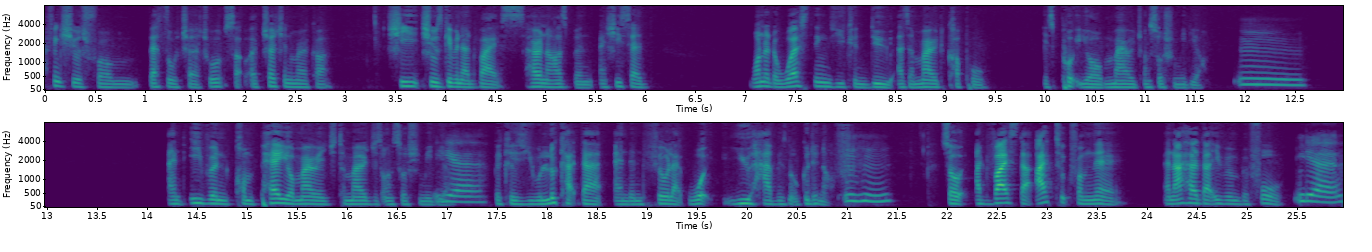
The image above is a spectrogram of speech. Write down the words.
I think she was from Bethel Church, or a church in America. She she was giving advice, her and her husband, and she said one of the worst things you can do as a married couple is put your marriage on social media mm, and even compare your marriage to marriages on social media yeah, because you will look at that and then feel like what you have is not good enough. hmm So advice that I took from there, and I heard that even before, yeah,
